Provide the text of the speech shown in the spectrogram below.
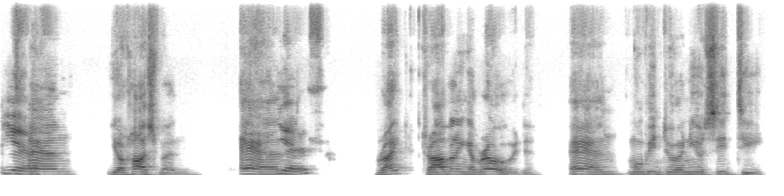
Yes, and your husband and yes, right traveling abroad and moving to a new city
